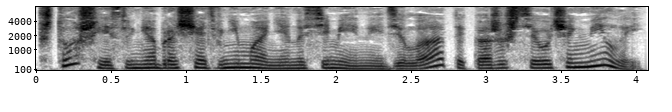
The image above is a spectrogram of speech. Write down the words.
Что ж, если не обращать внимания на семейные дела, ты кажешься очень милой.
